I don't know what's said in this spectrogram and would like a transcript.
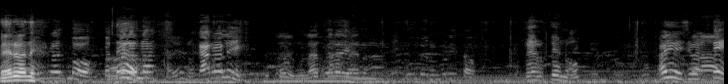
Meron. Brad mo, patay na. Carol eh. Lahat na yan. Numero mo rito. 13 oh. Ay, swerte.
